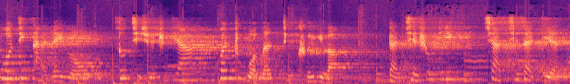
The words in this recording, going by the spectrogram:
多精彩内容，搜“启学之家”，关注我们就可以了。感谢收听，下期再见。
